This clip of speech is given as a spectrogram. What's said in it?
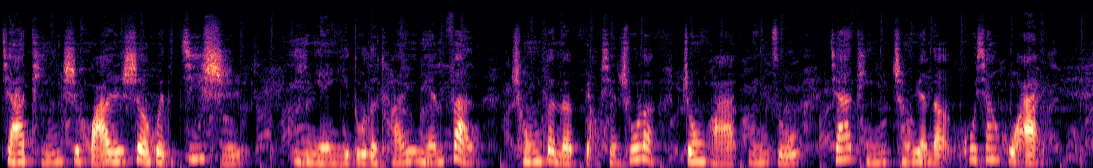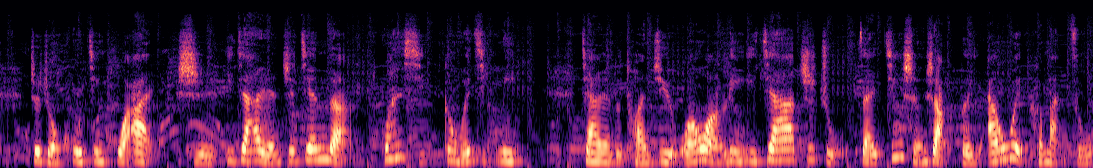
家庭是华人社会的基石，一年一度的团年饭，充分地表现出了中华民族家庭成员的互相互爱。这种互敬互爱，使一家人之间的关系更为紧密。家人的团聚，往往令一家之主在精神上得以安慰和满足。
